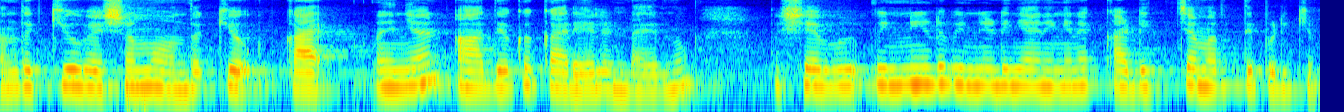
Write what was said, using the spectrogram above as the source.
എന്തൊക്കെയോ വിഷമോ എന്തൊക്കെയോ ഞാൻ ആദ്യമൊക്കെ കരയിലുണ്ടായിരുന്നു. പക്ഷേ പിന്നീട് പിന്നീട് ഞാനിങ്ങനെ കടിച്ചമർത്തി പിടിക്കും.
